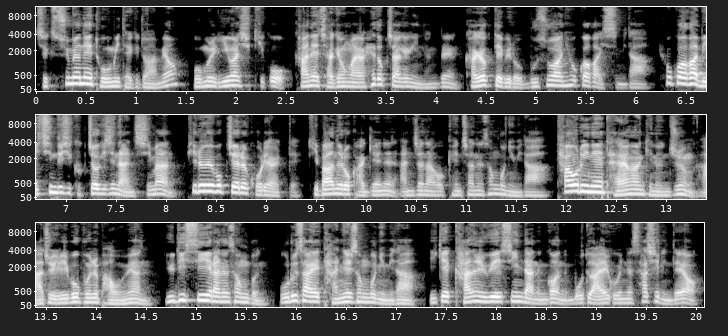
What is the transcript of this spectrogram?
즉 수면에 도움이 되기도 하며 몸을 이완시키고 간에 작용하여 해독작용이 있는 등 가격 대비로 무수한 효과가 있습니다. 효과가 미친 듯이 극적이진 않지만 피로회복제를 고려할 때 기반으로 가기에는 안전하고 괜찮은 성분입니다. 타우린의 다양한 기능 중 아주 일부분을 봐보면 UDCA라는 성분, 우르사의 단일 성분입니다. 이게 간을 위해 쓰인다는 건 모두 알고 있는 사실인데요.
